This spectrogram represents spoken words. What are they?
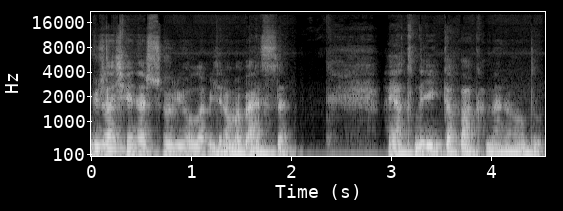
güzel şeyler söylüyor olabilir ama ben size hayatımda ilk defa kamera aldım.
